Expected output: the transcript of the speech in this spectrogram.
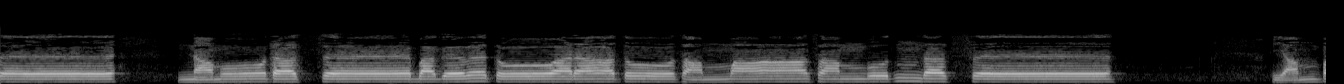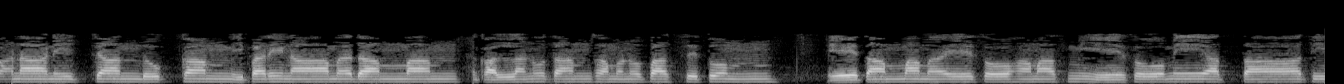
නමෝ තස්ස භගවතෝ අරහතෝ සම්මා සම්බුද්දස්ස. යම් පනානිච්ඡන් දුක්ඛම් විපරිණාම ධම්මං කල්ලනුතම් සමනුපස්සිතුම්. ඒතම් මම ඒසෝ හමස්මි ඒසෝ මේ අත්තාති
